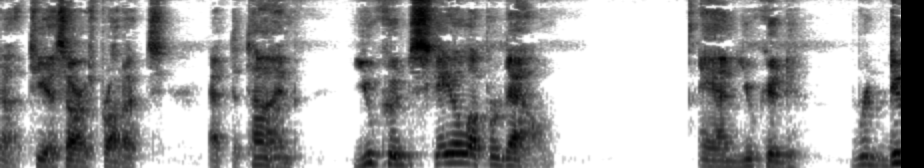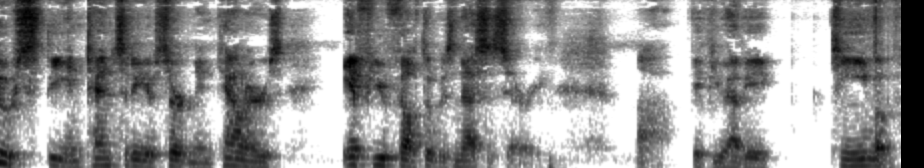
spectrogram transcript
uh, TSR's products at the time, you could scale up or down, and you could reduce the intensity of certain encounters if you felt it was necessary. Uh, if you have a team of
